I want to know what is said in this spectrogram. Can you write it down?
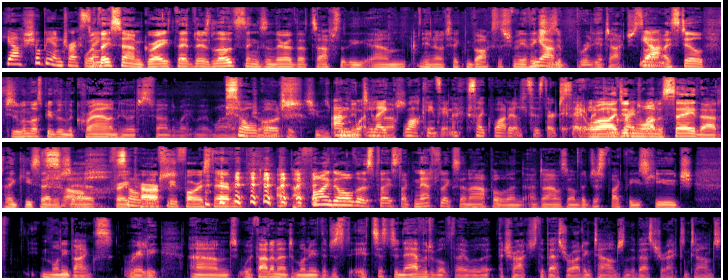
yeah, should be interesting. Well, they sound great. They, there's loads of things in there that's absolutely, um, you know, ticking boxes for me. I think Yeah. she's a brilliant actress. Yeah. I, I still, she's one of those people in The Crown who I just found my, my, so good. to. She was and brilliant in like that. Joaquin Phoenix. Like what else is there to say? well, like, I didn't want to say that. I think he said it uh, very so good. powerfully for us there. I, I find all those places like Netflix and Apple and, and Amazon, they're just like these huge money banks, really. And with that amount of money, they're just it's just inevitable they will attract the best writing talent and the best directing talent.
